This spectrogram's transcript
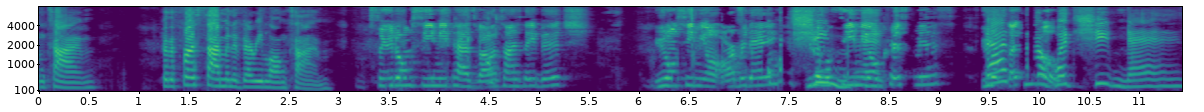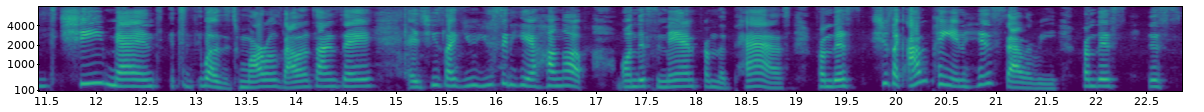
long time. For the first time in a very long time. So you don't see me past Valentine's Day, bitch. You don't see me on Arbor Day. You don't see me on Christmas. You That's like, not no. what she meant. She meant it's what is it tomorrow's Valentine's Day, and she's like, "You, you sitting here hung up on this man from the past, from this." She's like, "I'm paying his salary from this this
